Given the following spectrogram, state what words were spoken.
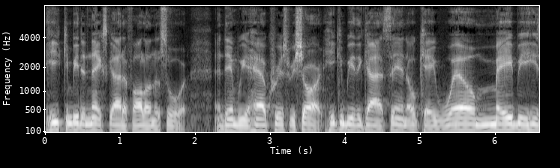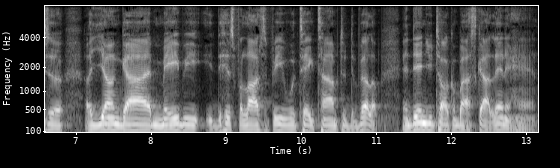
He can be the next guy to fall on the sword. And then we have Kris Richard. He can be the guy saying, okay, well, maybe he's a, a young guy. Maybe his philosophy will take time to develop. And then you're talking about Scott Linehan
